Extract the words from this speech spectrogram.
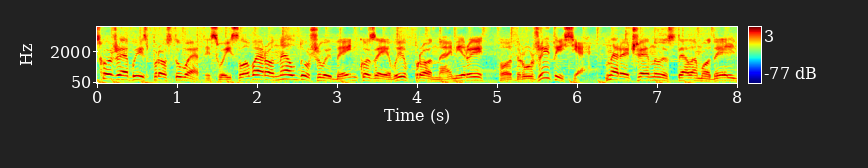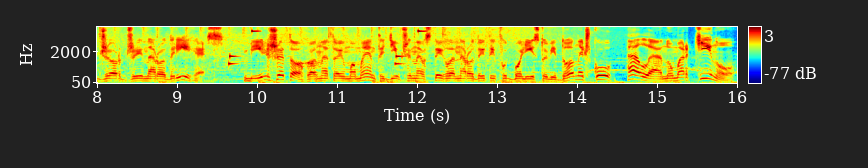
Схоже, аби спростувати свої слова, Роналду швиденько заявив про наміри одружитися. Нареченою стала модель Джорджина Родрігес. Більше того, на той момент дівчина встигла народити футболістові донечку Алану Мартіну.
